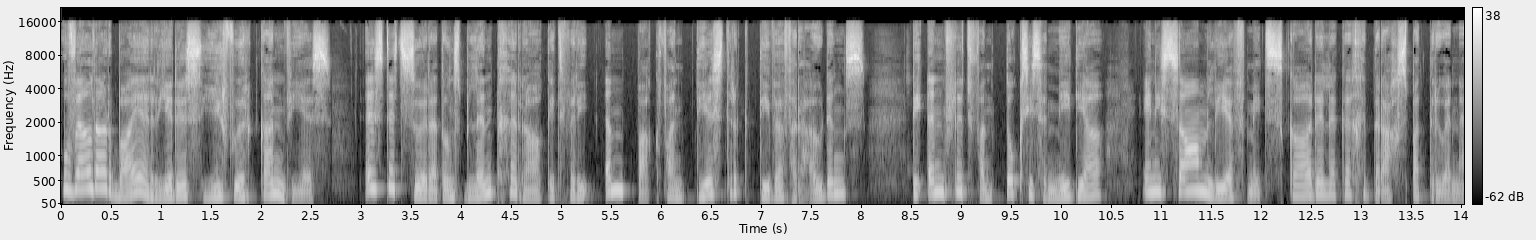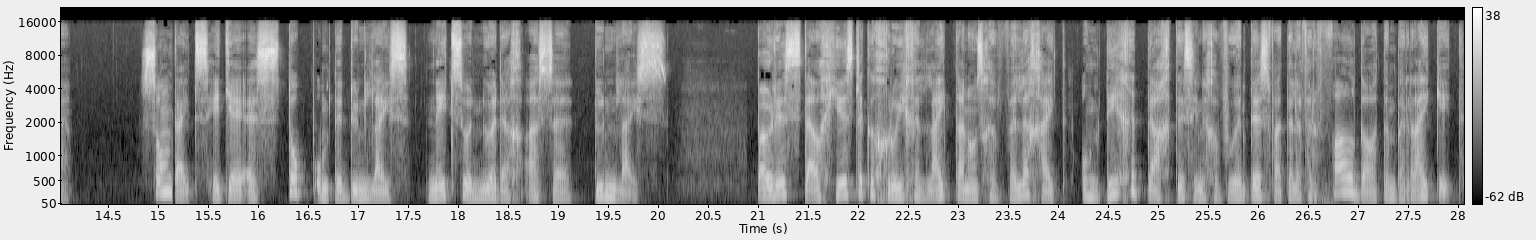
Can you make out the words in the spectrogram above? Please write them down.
Hoewel daar baie redes hiervoor kan wees, is dit sodat ons blind geraak het vir die impak van destruktiewe verhoudings, die invloed van toksiese media en die saamleef met skadelike gedragspatrone. Somstyds het jy 'n stop om te doen lys net so nodig as 'n doen lys. Paulus stel geestelike groei gelyk aan ons gewilligheid om die gedagtes en gewoontes wat hulle vervaldatum bereik het,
